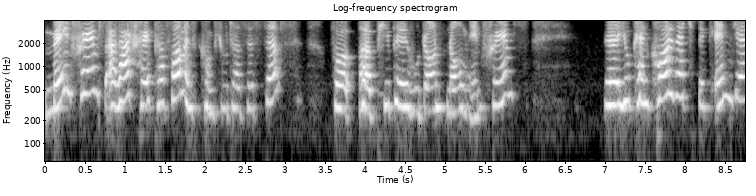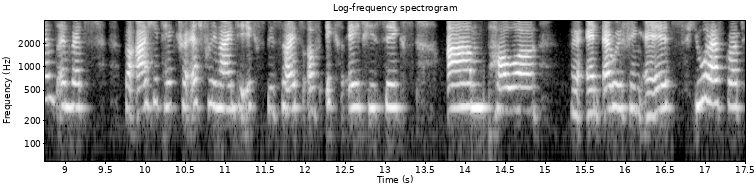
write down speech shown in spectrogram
Mainframes are large high-performance computer systems for uh, people who don't know mainframes. Uh, you can call that big engines, and that's the architecture S390X besides of x86, ARM, Power, and everything else. You have got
